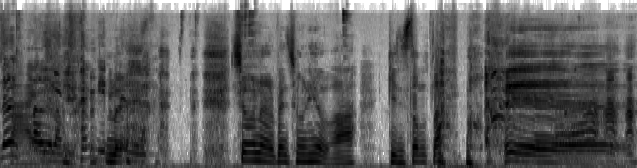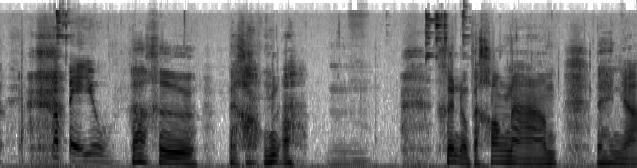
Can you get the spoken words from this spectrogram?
เรื่องเออลำไส้นิดนึงช่วงนั้นเป็นช่วงที่แบบว่า กินส้มตำบ่อยเออเอออะอะก็เปย์อยู่ ก็คือไปเข้าห้องน้อืมำขึ้นหนูไปเข้าห้องน้ำแล้วทีเนี้ย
